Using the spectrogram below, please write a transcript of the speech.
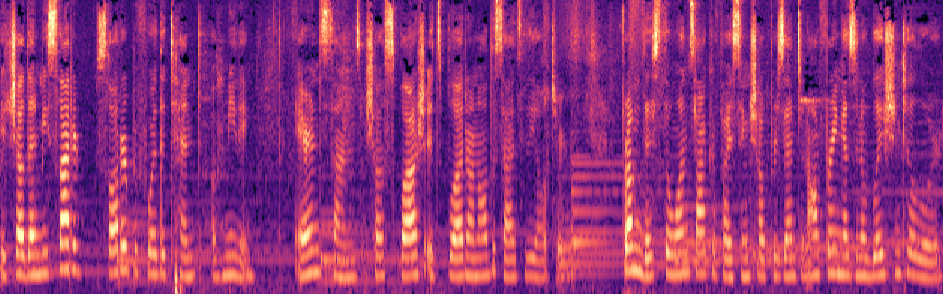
it shall then be slaughtered, slaughtered before the tent of meeting. Aaron's sons shall splash its blood on all the sides of the altar. From this, the one sacrificing shall present an offering as an oblation to the Lord,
